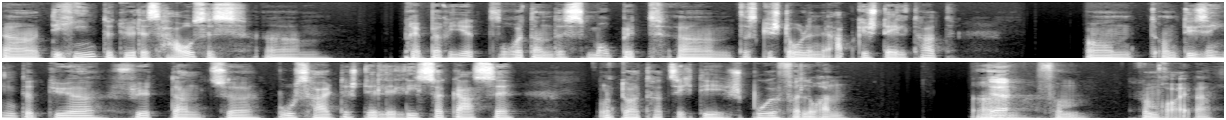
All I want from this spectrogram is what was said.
äh, die Hintertür des Hauses ähm, präpariert, wo er dann das Moped, äh, das gestohlene, abgestellt hat. Und, und diese Hintertür führt dann zur Bushaltestelle Lissagasse und dort hat sich die Spur verloren ähm, ja. vom, vom Räuber.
